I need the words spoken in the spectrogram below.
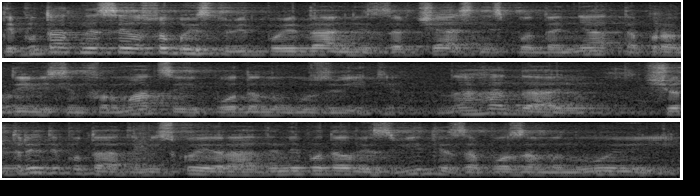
Депутат несе особисту відповідальність за вчасність подання та правдивість інформації, подану у звіті. Нагадаю, що три депутати міської ради не подали звіти за позаминулий рік.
